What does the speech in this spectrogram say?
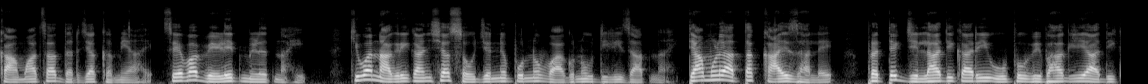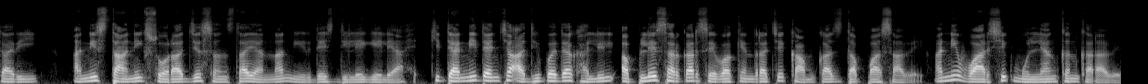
कामाचा दर्जा कमी आहे. सेवा वेळेत मिळत नाहीत किंवा नागरिकांच्या सौजन्यपूर्ण वागणूक दिली जात नाही. त्यामुळे आता काय झालंय? प्रत्येक जिल्हाधिकारी उपविभागीय अधिकारी आणि स्थानिक स्वराज्य संस्था यांना निर्देश दिले गेले आहेत की त्यांनी त्यांच्या अधिपत्याखालील आपले सरकार सेवा केंद्राचे कामकाज तपासावे आणि वार्षिक मूल्यांकन करावे.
